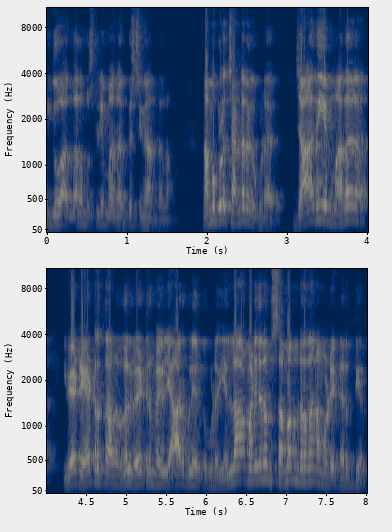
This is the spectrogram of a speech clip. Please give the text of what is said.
இந்துவா இருந்தாலும் முஸ்லீமா இருந்தாலும் கிறிஸ்டினா இருந்தாலும். நமக்குள்ள சண்டை இருக்கக்கூடாது. ஜாதிய மத ஏற்றத்தாழ்வுகள் வேற்றுமைகள் யாருக்குள்ளே இருக்கக்கூடாது. எல்லா மனிதனும் சமம்ன்றதான் நம்மளுடைய கருத்தியல்.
